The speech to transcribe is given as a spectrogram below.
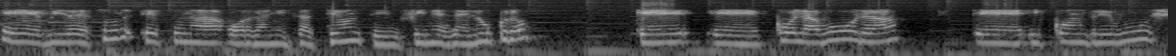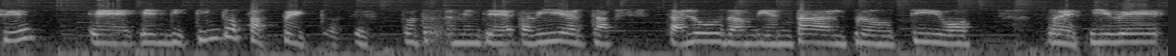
Eh, Vida Sur es una organización sin fines de lucro que eh, colabora eh, y contribuye eh, en distintos aspectos. Es totalmente abierta, salud ambiental, productivo, recibe,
